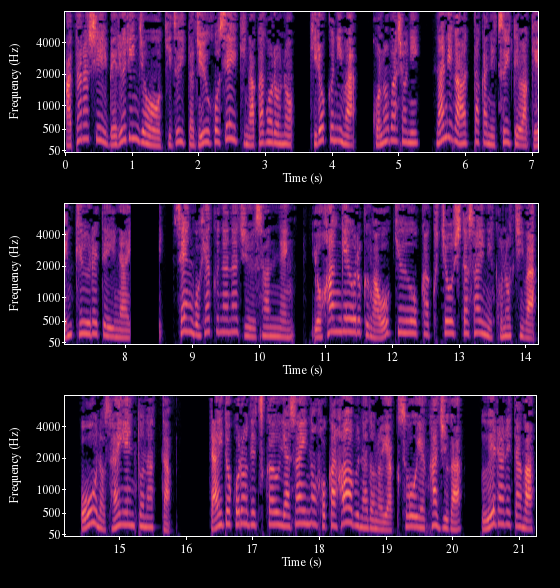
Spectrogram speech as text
新しいベルリン城を築いた15世紀中頃の記録には、この場所に何があったかについては言及れていない。1573年、ヨハン・ゲオルクが王宮を拡張した際にこの地は王の菜園となった。台所で使う野菜のほかハーブなどの薬草や果樹が植えられたが、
